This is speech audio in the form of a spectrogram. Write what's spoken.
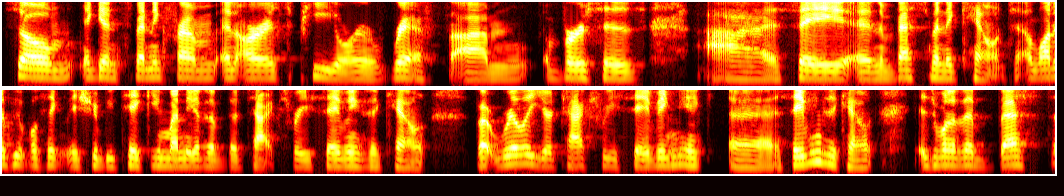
So again, spending from an RSP or a RRIF um, versus, uh, say, an investment account. A lot of people think they should be taking money out of their tax-free savings account, but really, your tax-free saving uh, savings account is one of the best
